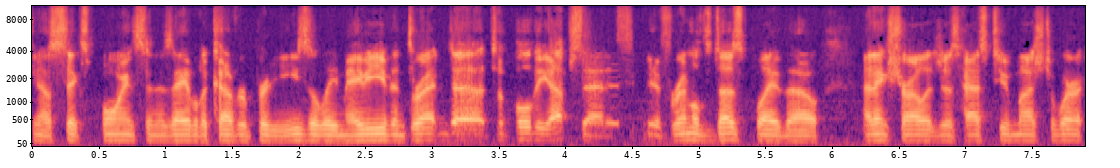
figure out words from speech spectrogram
you know six points and is able to cover pretty easily, maybe even threaten to, to pull the upset. If if Reynolds does play, though, I think Charlotte just has too much to where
